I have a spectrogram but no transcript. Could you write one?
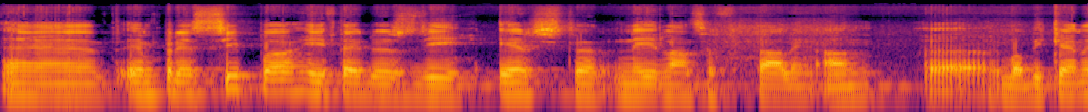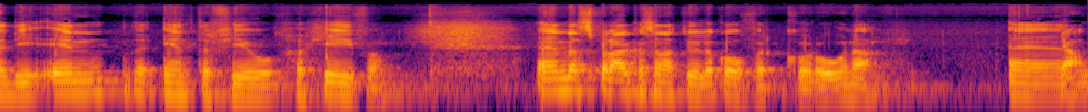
En in principe heeft hij dus die eerste Nederlandse vertaling aan eh, Bobby Kennedy in de interview gegeven. En dan spraken ze natuurlijk over corona. En Ja.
